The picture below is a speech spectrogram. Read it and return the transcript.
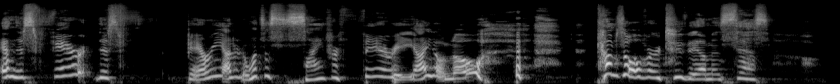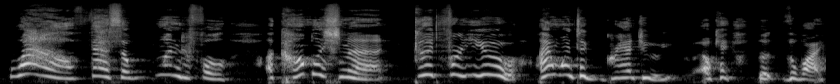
And this fair this fairy i don't know what's a sign for fairy? I don't know. Comes over to them and says wow that's a wonderful accomplishment. Good for you. I want to grant you okay the, the wife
